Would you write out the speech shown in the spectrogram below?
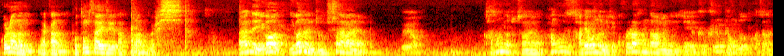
콜라는 약간 보통 사이즈 아 뭐라는 거야 씨. 아 근데 이거 이거는 좀 추천할 만해요. 왜요? 가성비가 좋잖아요. 한국에서 400원으로 이제 콜라 산다 하면은 이제 그 큰 병도 똑같잖아요.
